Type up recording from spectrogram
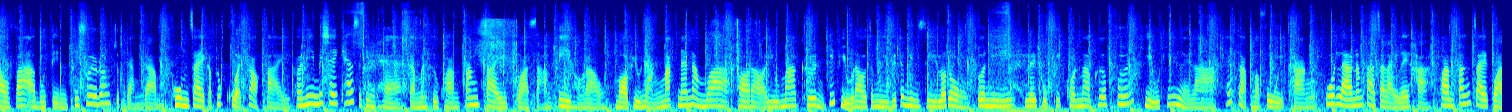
อัลฟาอะบูตินที่ช่วยเรื่องจุดด่างดำภูมิใจกับทุกขวดที่ออกไป เพราะนี่ไม่ใช่แค่สกินแคร์แต่มันคือความตั้งใจกว่า 3 ปีของเรา หมอผิวหนังมักแนะนำว่าพอเราอายุมากขึ้น ที่ผิวเราจะมีวิตามินซีลดลง ตัวนี้เลยถูกคิดค้นมาเพื่อฟื้นผิวที่เหนื่อยล้า ให้กลับมาฟูอีกครั้ง พูดแล้วน้ำตาจะไหลเลยค่ะ ความตั้งใจกว่า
